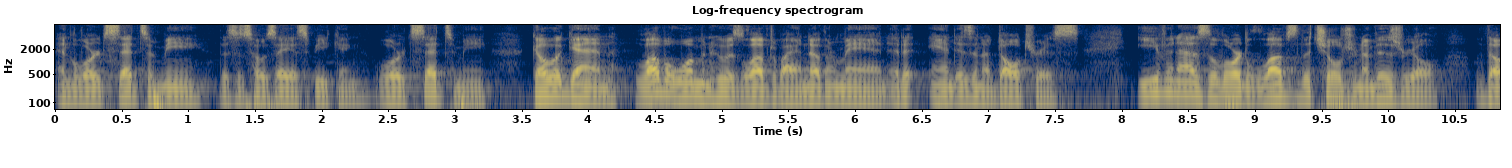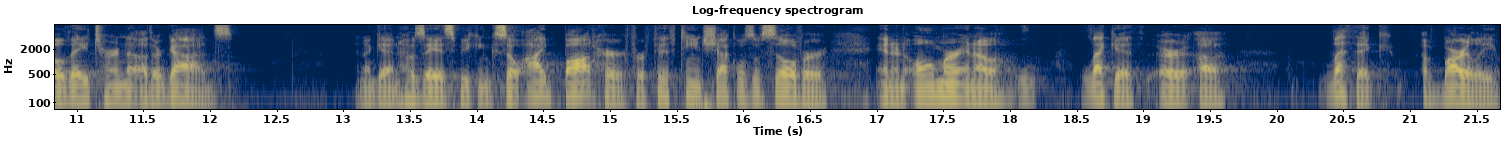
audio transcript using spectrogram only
And the Lord said to me, this is Hosea speaking, the Lord said to me, Go again, love a woman who is loved by another man and is an adulteress, even as the Lord loves the children of Israel, though they turn to other gods. And again, Hosea is speaking, So I bought her for 15 shekels of silver and an omer and a leketh, or a lethic of barley.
